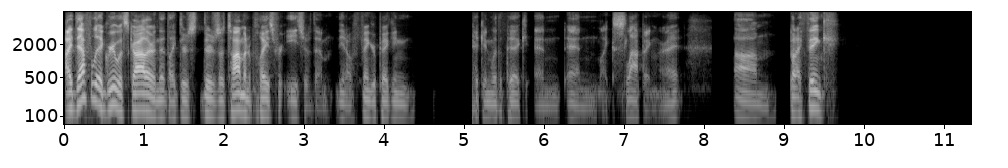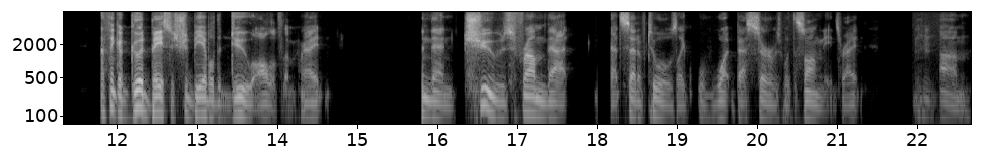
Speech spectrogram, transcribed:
I definitely agree with Skylar in that like there's there's a time and a place for each of them. You know, finger picking, picking with a pick and and like slapping, right? Um but I think I think a good bassist should be able to do all of them, right? And then choose from that that set of tools like what best serves what the song needs, right? Mm-hmm. Um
